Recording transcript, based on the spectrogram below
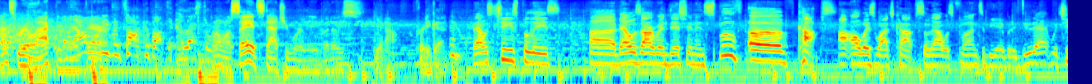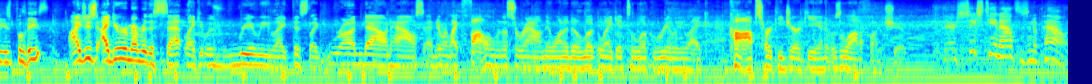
That's real acting And right I won't there. even talk about the cholesterol. I don't want to say it's statue worthy, but it was, you know, pretty good. That was Cheese Police. Uh, that was our rendition and spoof of Cops. I always watch Cops, so that was fun to be able to do that with Cheese Police. I just I do remember the set like it was really like this like rundown house and they were like following us around. They wanted to look like it to look really like cops, herky jerky, and it was a lot of fun to shoot. There are 16 ounces in a pound.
